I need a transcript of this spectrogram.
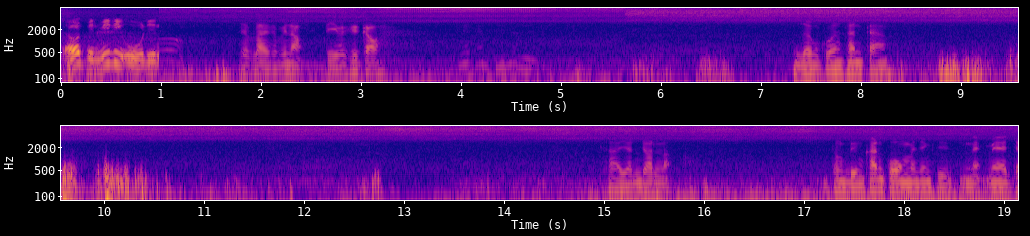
แล้วมันเป็นวิดีโอดิ เรียบร้อยครับพี่น้องตีไปคือเก่าเริ่มกวนขั้นกลางสายยันยันๆละต้องดึงขั้นโกงมันยังสิแน่แน่ใจ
